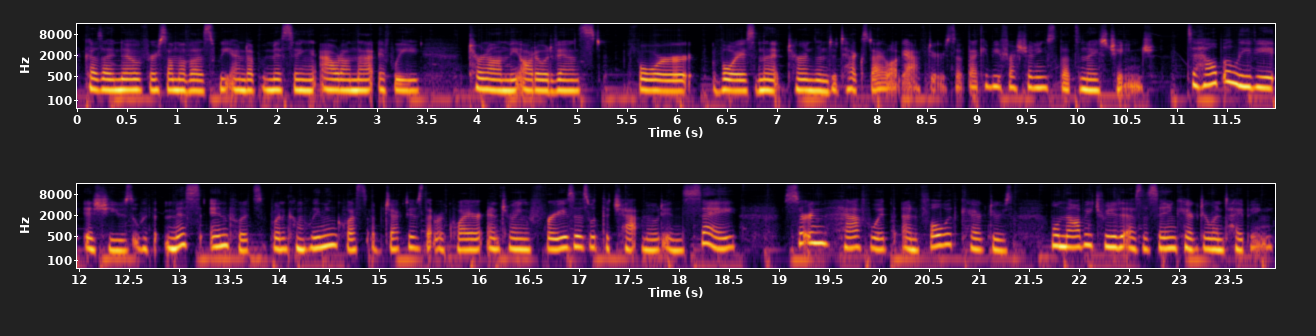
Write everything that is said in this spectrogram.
Because I know for some of us, we end up missing out on that if we turn on the auto advanced for voice and then it turns into text dialogue after. So that can be frustrating, so that's a nice change. To help alleviate issues with misinputs when completing quest objectives that require entering phrases with the chat mode in Say, certain half width and full width characters will now be treated as the same character when typing.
